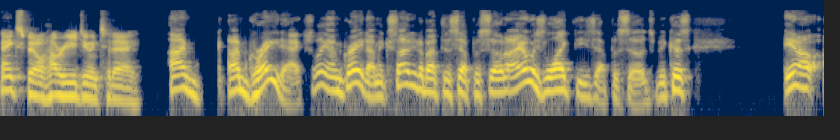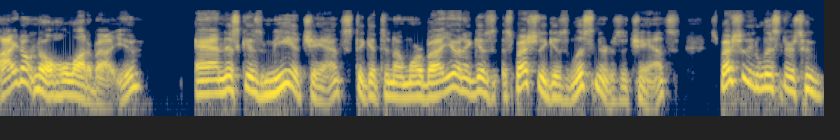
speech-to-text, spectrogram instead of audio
Thanks, Bill. How are you doing today? I'm I'm great actually. I'm great. I'm excited about this episode. I always like these episodes because you know, I don't know a whole lot about you. And this gives me a chance to get to know more about you. And it gives, especially gives listeners a chance, especially listeners who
